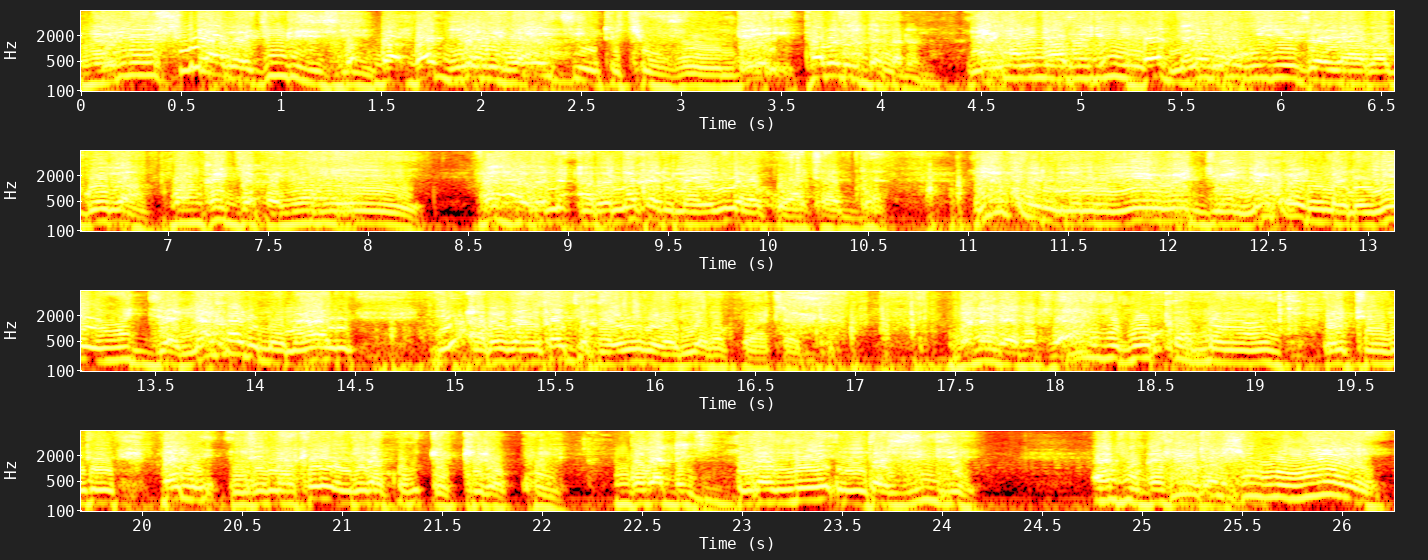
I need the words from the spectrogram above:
omunsi abajulizi ekintu kivunde nanyini buyinza yabagoba wankajja kayongo abanakalima yali yabakwata dda. Nakalima neyewajja nakalima neyewujja nakalima nali abo bankajja kayongo yali yabakwata dda. Ayi mukama otende bane nze nakeyongeraku ekiro kumi. Nga anti kintu kiwunye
